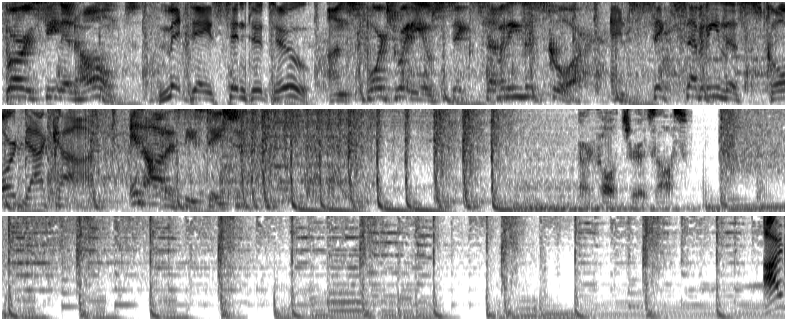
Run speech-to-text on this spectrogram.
Bernstein and Holmes, middays 10 to 2 on Sports Radio 670 The Score and 670thescore.com, an Audacy station. Our culture is awesome. I'm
